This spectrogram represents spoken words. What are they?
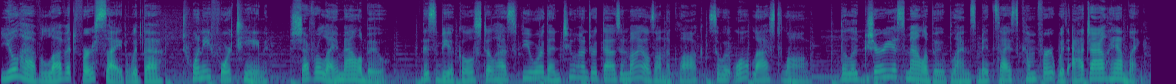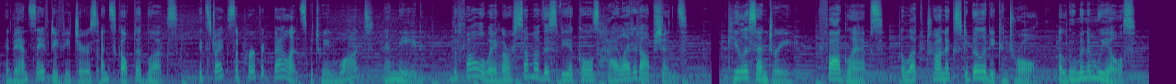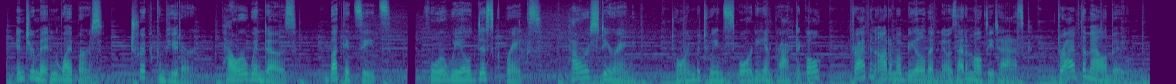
You'll have love at first sight with the 2014 Chevrolet Malibu. This vehicle still has fewer than 200,000 miles on the clock, so it won't last long. The luxurious Malibu blends midsize comfort with agile handling, advanced safety features, and sculpted looks. It strikes the perfect balance between want and need. The following are some of this vehicle's highlighted options. Keyless entry, fog lamps, electronic stability control, aluminum wheels, intermittent wipers, trip computer, power windows, bucket seats, four-wheel disc brakes, power steering. Torn between sporty and practical? Drive an automobile that knows how to multitask. Drive the Malibu.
